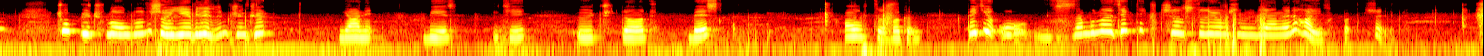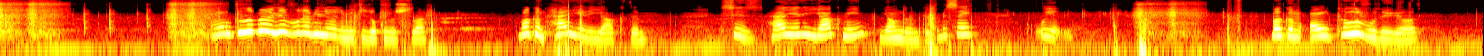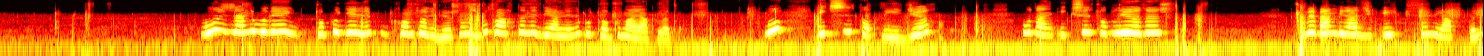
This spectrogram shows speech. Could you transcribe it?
çok güçlü olduğunu söyleyebilirim. Çünkü yani 1, 2, 3, 4, 5, 6 bakın. Peki o sen bunları tek tek çalıştırıyor musun diyenlere hayır. Bak söyleyeyim. Altılı böyle vurabiliyorum iki dokunuşla. Bakın her yeri yaktım. Siz her yeri yakmayın. Yangın kötü bir şey. Uyarayım. Bakın altılı vuruyor. Bu yüzden de buraya topu gelip kontrol ediyorsunuz. Bu tahta ne diyenleri bu topun ayakları. Bu iksir toplayıcı. Buradan iksir topluyoruz. Ve ben birazcık iksir yaptım.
